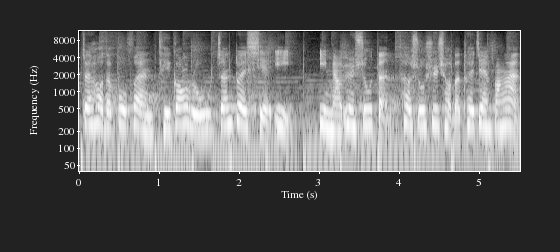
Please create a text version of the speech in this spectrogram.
最后的部分提供如针对血液、疫苗运输等特殊需求的推荐方案。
